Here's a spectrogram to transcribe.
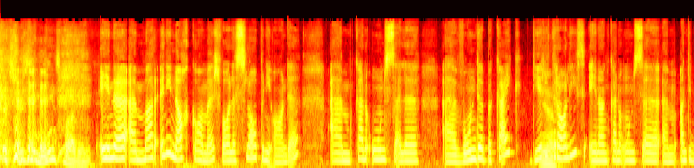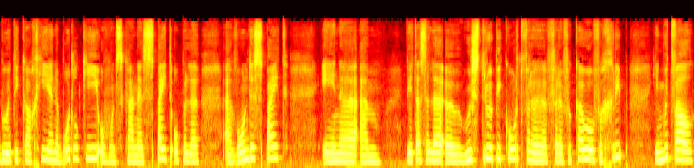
Soos die mens maar nie. En uh, maar in die nagkamers waar hulle slaap in die aande, ehm um, kan ons hulle uh, wonde bekyk deur die ja. tralies en dan kan ons 'n uh, um, antibiotika gee in 'n botteltjie of ons kan 'n spuit op hulle uh, wonde spuit en uh, um, weet as hulle 'n uh, hoestropie kort vir 'n vir 'n verkoue of 'n griep, jy moet wel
